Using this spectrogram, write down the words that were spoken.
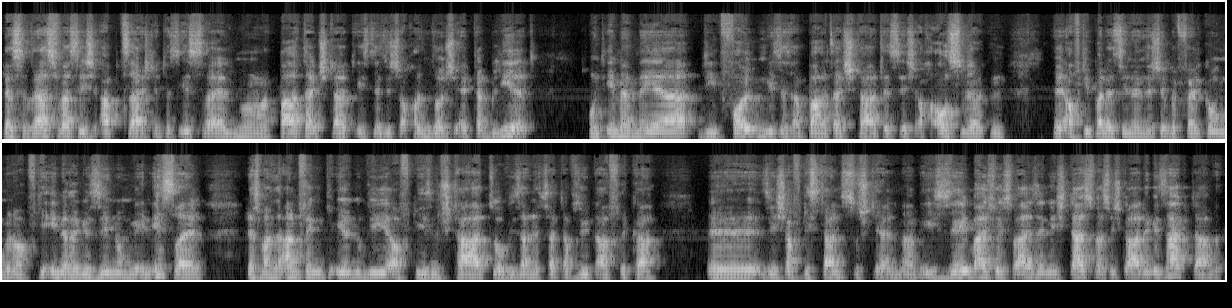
dass das, was sich abzeichnet, dass Israel nur ein Apartheidstaat ist, der sich auch als solch etabliert und immer mehr die Folgen dieses Apartheidstaates sich auch auswirken äh, auf die palästinensische Bevölkerung und auf die innere Gesinnung in Israel, dass man anfängt irgendwie auf diesen Staat, so wie seinerzeit auf Südafrika, äh, sich auf Distanz zu stellen. Aber ich sehe beispielsweise nicht das, was ich gerade gesagt habe.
